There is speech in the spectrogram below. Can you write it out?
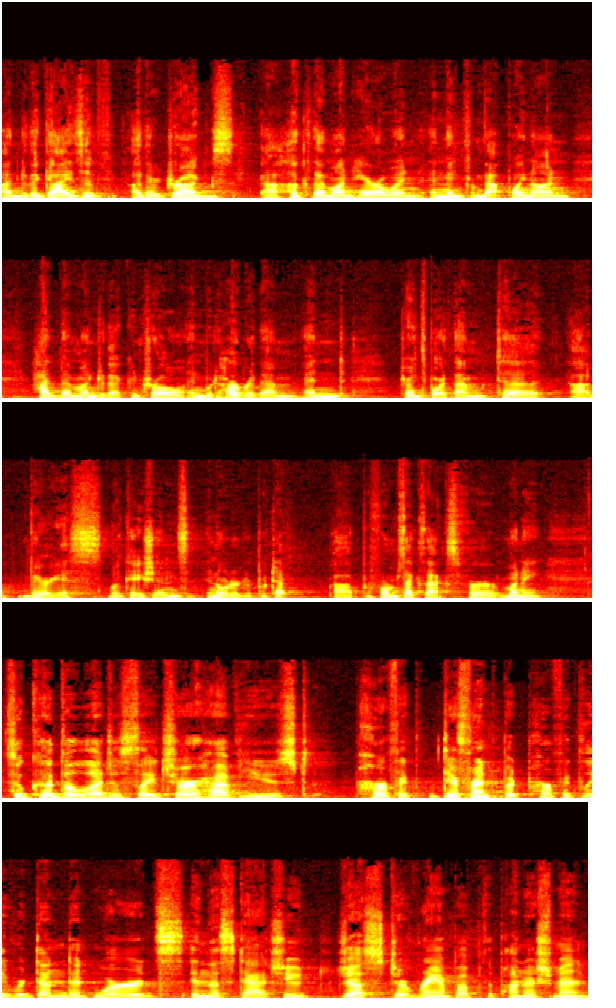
under the guise of other drugs, uh, hooked them on heroin, and then from that point on, had them under that control and would harbor them and transport them to uh, various locations in order to protect, uh, perform sex acts for money. So could the legislature have used perfect, different but perfectly redundant words in the statute just to ramp up the punishment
